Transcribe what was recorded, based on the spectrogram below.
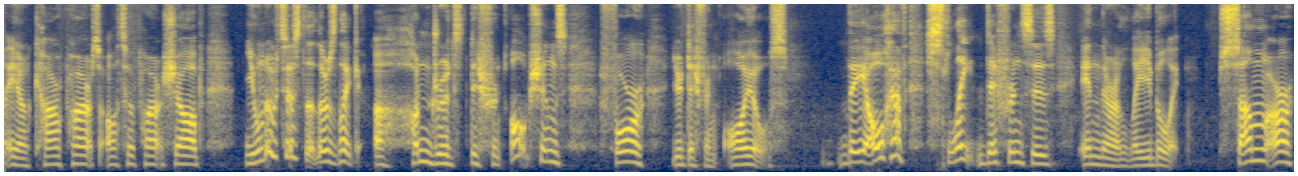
you know car parts, auto parts shop, you'll notice that there's like a hundred different options for your different oils. They all have slight differences in their labeling. Some are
